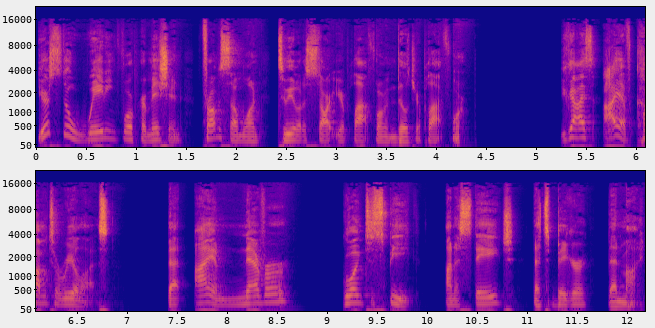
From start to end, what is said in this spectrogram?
You're still waiting for permission from someone to be able to start your platform and build your platform. You guys, I have come to realize that I am never going to speak on a stage that's bigger than mine.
